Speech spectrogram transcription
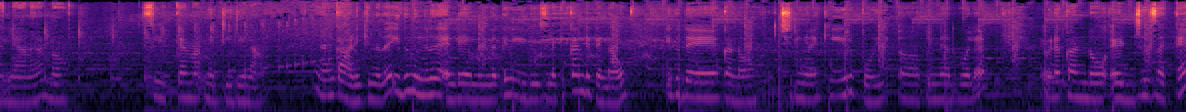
നല്ലതാണ് കണ്ടോ? സിൽക്കൺ മെറ്റീരിയലാണ് ഞാൻ കാണിക്കുന്നത്. ഇത് നിങ്ങൾ എന്റെ മുന്നത്തെ വീഡിയോസിലൊക്കെ കണ്ടിട്ടുണ്ടാവും. ഇത് ദേ കണ്ടോ? ഇച്ചിരി ഇങ്ങനെ കീറിപ്പോയി. പിന്നെ അതുപോലെ ഇവിടെ കണ്ടോ എഡ്ജസ് ഒക്കെ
